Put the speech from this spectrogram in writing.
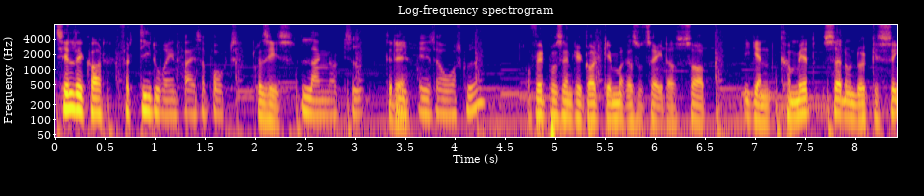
til det cut, fordi du rent faktisk har brugt Præcis. lang nok tid Det er det. i et overskud. Ikke? Og fedtprocent kan godt gemme resultater, så igen, commit, selvom du ikke kan se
